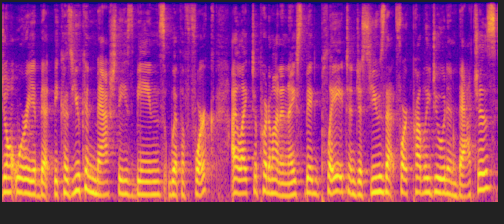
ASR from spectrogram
don't worry a bit because you can mash these beans with a fork. I like to put them on a nice big plate and just use that fork, probably do it in batches.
